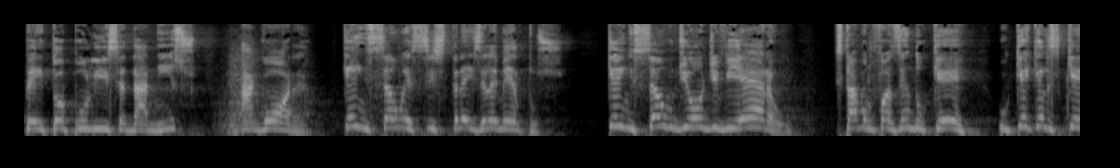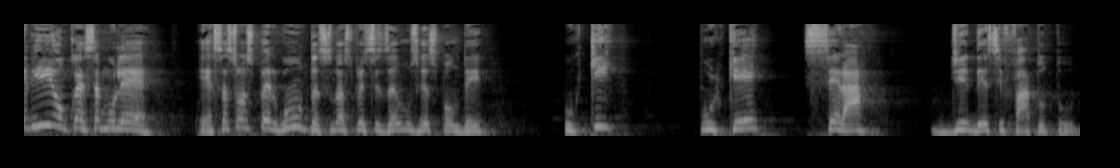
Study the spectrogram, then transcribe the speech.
peitou a polícia dá nisso. Agora, quem são esses três elementos? Quem são, de onde vieram? Estavam fazendo o quê? O que que eles queriam com essa mulher? Essas são as perguntas que nós precisamos responder. O que, por que será de desse fato tudo?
